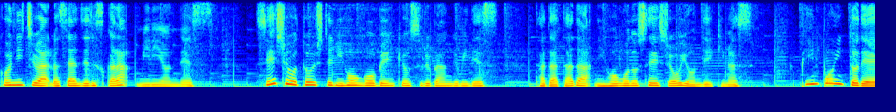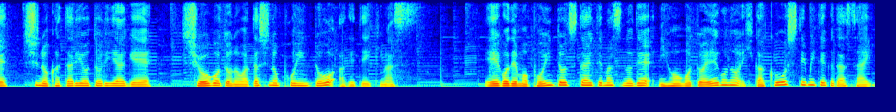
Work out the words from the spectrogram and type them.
こんにちは、ロサンゼルスからミリオンです。聖書を通して日本語を勉強する番組です。ただただ日本語の聖書を読んでいきます。ピンポイントで主の語りを取り上げ、章ごとの私のポイントを上げていきます。英語でもポイントを伝えてますので、日本語と英語の比較をしてみてください。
